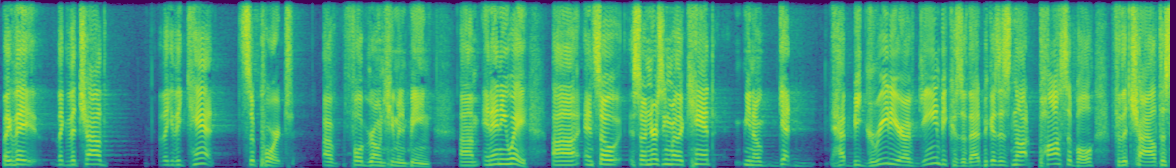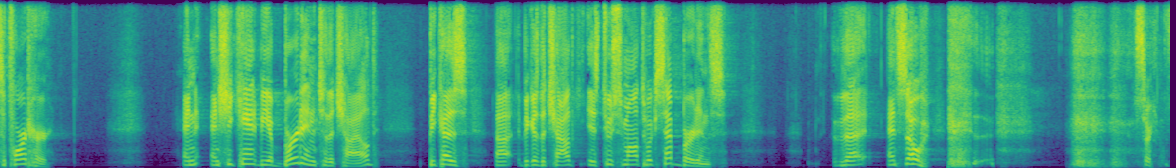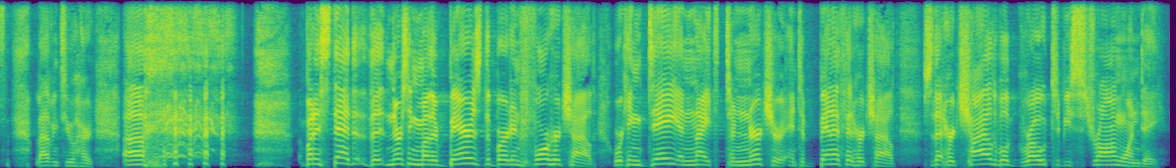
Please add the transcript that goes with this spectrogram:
like they, like the child, like they can't support a full-grown human being um, in any way. Uh, and so, so nursing mother can't, you know, get have, be greedy or have gain because of that because it's not possible for the child to support her. And, and she can't be a burden to the child because, uh, because the child is too small to accept burdens. The, and so, sorry, laughing too hard. Uh, But instead, the nursing mother bears the burden for her child, working day and night to nurture and to benefit her child so that her child will grow to be strong one day.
